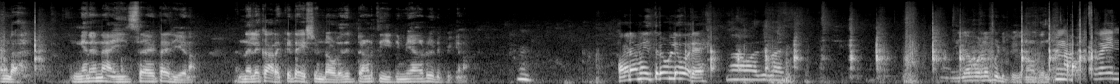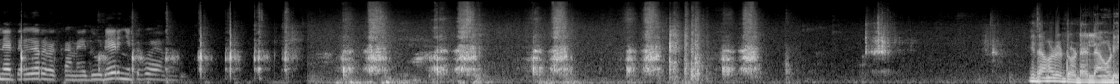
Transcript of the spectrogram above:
കണ്ട? ഇങ്ങനെ നൈസായിട്ട് അരിയണം. എന്നാലേ കറക്റ്റ് ടേസ്റ്റ് ഉണ്ടാവുള്ളൂ. ഇതിട്ടാണ് തിരുമ്മി അങ്ങോട്ട് പിടിപ്പിക്കണം. അവനമ്മ ഇത്ര ഉള്ളി പോരെ? നല്ലപോലെ പിടിപ്പിക്കണം നമുക്ക് വൈകുന്നേരത്തെ കറി വെക്കാനാ. ഇതുകൂടെ എറിഞ്ഞിട്ട് പോയാൽ മതി. ഇതങ്ങോട്ട് ഇട്ടോട്ടെ എല്ലാം കൂടി.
